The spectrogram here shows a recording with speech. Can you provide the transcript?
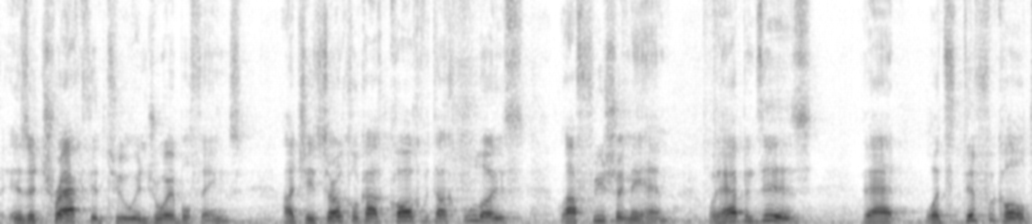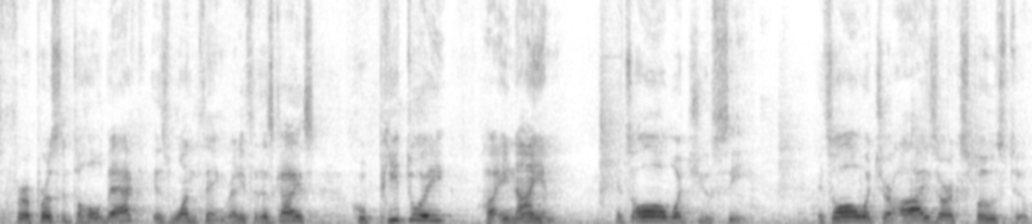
is attracted to enjoyable things? What happens is that what's difficult for a person to hold back is one thing. Ready for this, guys? Hu pitui ha'enayim. It's all what you see. It's all what your eyes are exposed to.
